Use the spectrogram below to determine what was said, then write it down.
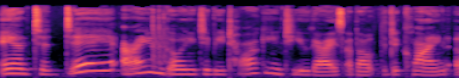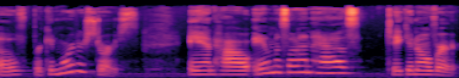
And today I am going to be talking to you guys about the decline of brick and mortar stores and how Amazon has taken over.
